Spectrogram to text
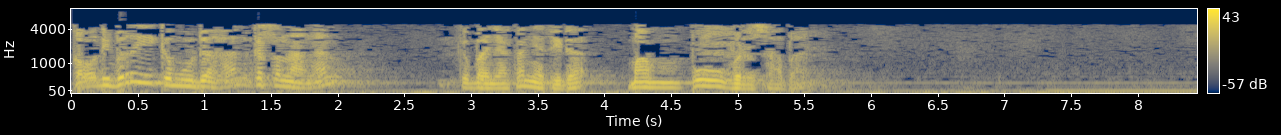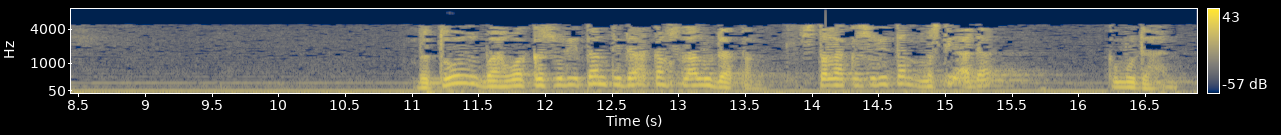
kalau diberi kemudahan, kesenangan, kebanyakannya tidak mampu bersabar. Betul bahwa kesulitan tidak akan selalu datang. Setelah kesulitan mesti ada kemudahan.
